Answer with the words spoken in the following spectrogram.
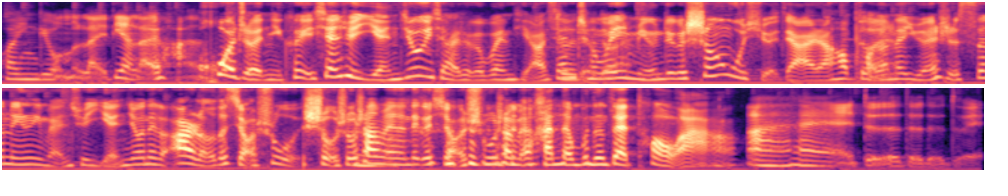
欢迎给我们来电来函。或者你可以先去研究一下这个问题啊，先成为一名这个生物学家，然后跑到那原始森林里面去研究那个二楼的小树，手手上面嗯的那个小树上面还能不能再套娃啊？哎，对对对对对，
